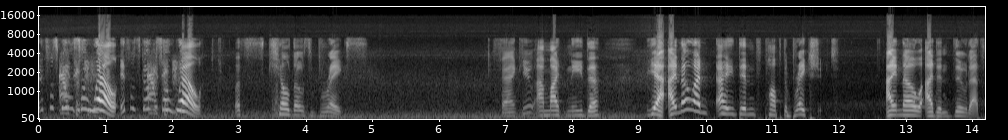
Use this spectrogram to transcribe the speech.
it was going so well. It was going so well. Let's kill those brakes. Thank you. I might need. Uh, yeah, I know I I didn't pop the brake chute. I know I didn't do that.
